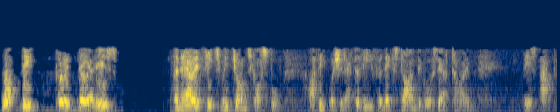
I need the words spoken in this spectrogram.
What the point there is, and how it fits with John's Gospel, I think we should have to leave for next time because our time is up.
